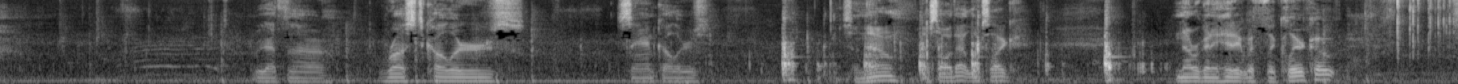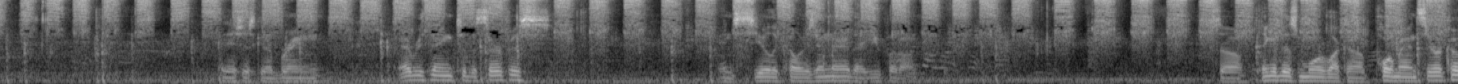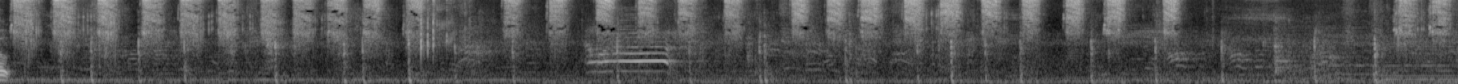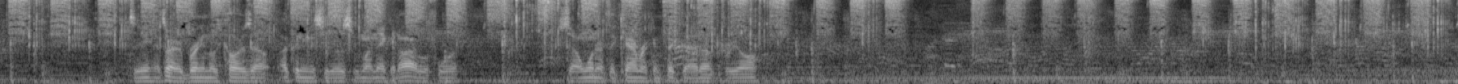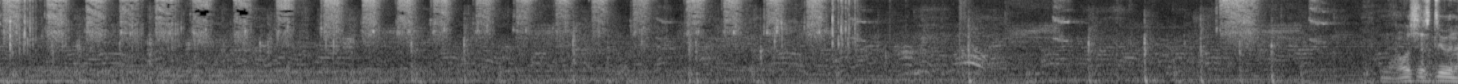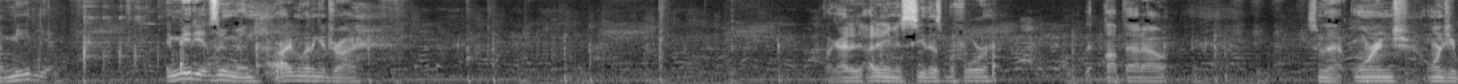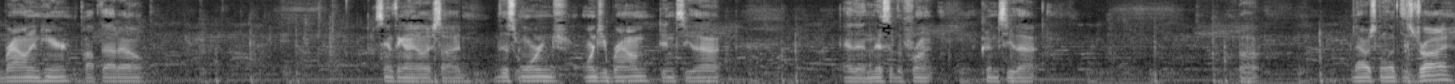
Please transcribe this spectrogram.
We got the rust colors, sand colors. So now, I saw what that looks like. Now we're gonna hit it with the clear coat. And it's just gonna bring everything to the surface and seal the colors in there that you put on. So think of this more of like a poor man Cerakote. See, I started bringing those colors out. I couldn't even see those with my naked eye before. So I wonder if the camera can pick that up for y'all. Now let's just do an immediate immediate zoom in, not even letting it dry. Like I, did, I didn't even see this before. Pop that out. Some of that orange, orangey brown in here, pop that out. Same thing on the other side. This orange, orangey brown, didn't see that. And then this at the front, couldn't see that. But now we're just gonna let this dry.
